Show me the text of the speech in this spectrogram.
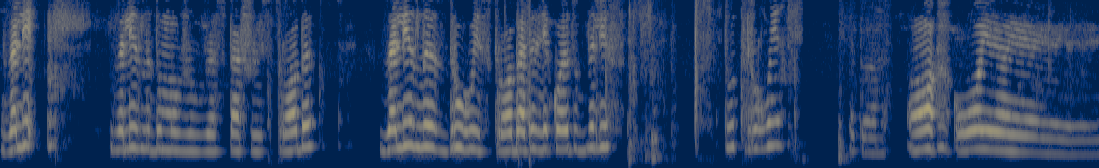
Залі... Залізли, думаю, вже з першої спроби. Залізли з другої спроби. А ти з якої тут заліз? тут другої. Я теж. О, ой-ой-ой-ой-ой-ой-ой.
